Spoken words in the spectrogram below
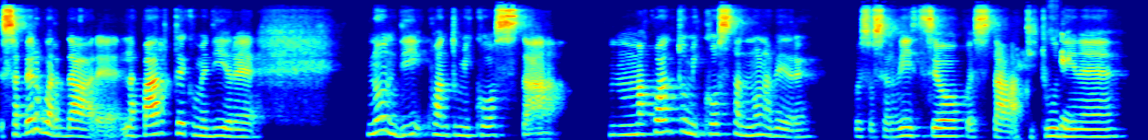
saper guardare la parte, come dire, non di quanto mi costa, ma quanto mi costa non avere questo servizio, questa Sì. attitudine.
